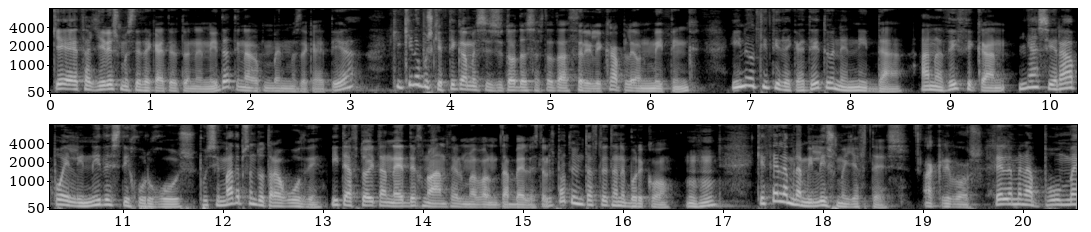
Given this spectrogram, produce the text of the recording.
Και θα γυρίσουμε στη δεκαετία του 90, την αγαπημένη μας δεκαετία. Και εκείνο που σκεφτήκαμε συζητώντας αυτά τα θρηλυκά πλέον meeting είναι ότι τη δεκαετία του 90 αναδύθηκαν μια σειρά από Ελληνίδες στιχουργούς που σημάδεψαν το τραγούδι. Είτε αυτό ήταν έντεχνο, αν θέλουμε να βάλουμε ταμπέλες τέλος πάντων, είτε αυτό ήταν εμπορικό. Και θέλαμε να μιλήσουμε για αυτές. Ακριβώς. Θέλαμε να πούμε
